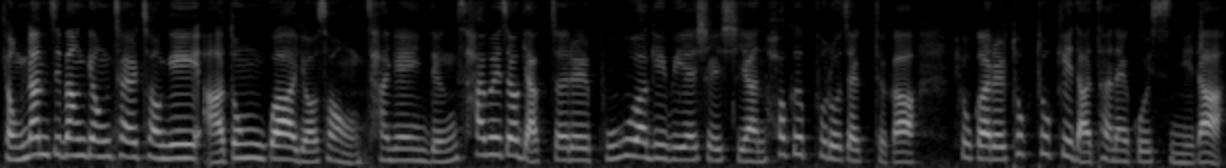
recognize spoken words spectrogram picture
경남지방경찰청이 아동과 여성, 장애인 등 사회적 약자를 보호하기 위해 실시한 허그 프로젝트가 효과를 톡톡히 나타내고 있습니다.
